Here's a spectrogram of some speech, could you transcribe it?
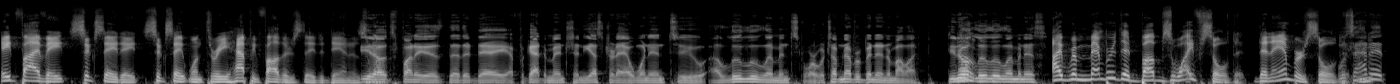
858 688 6813. Happy Father's Day to Dan as You well. know, what's funny is the other day, I forgot to mention, yesterday I went into a Lululemon store, which I've never been in in my life. Do you know what Lululemon is? I remember that Bub's wife sold it, that Amber sold it. Was it. that it?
